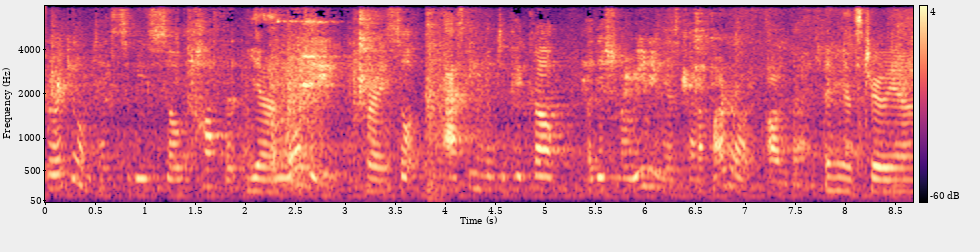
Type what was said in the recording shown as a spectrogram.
curriculum tends to be so tough and Yeah. already. Right. So asking them to pick up additional reading is kind of harder on, on them. I think that's true. Yeah.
